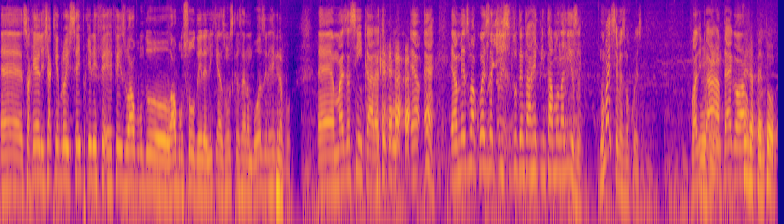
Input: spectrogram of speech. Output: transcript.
É, só que ele já quebrou isso aí porque ele fe- refez o álbum do álbum Soul dele ali, que as músicas eram boas, ele regravou. É, mas assim, cara, tipo, é, é, é a mesma coisa que se tu tentar repintar a Mona Lisa. Não vai ser a mesma coisa. Pode. Uhum. Ah, pega Você já tentou?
